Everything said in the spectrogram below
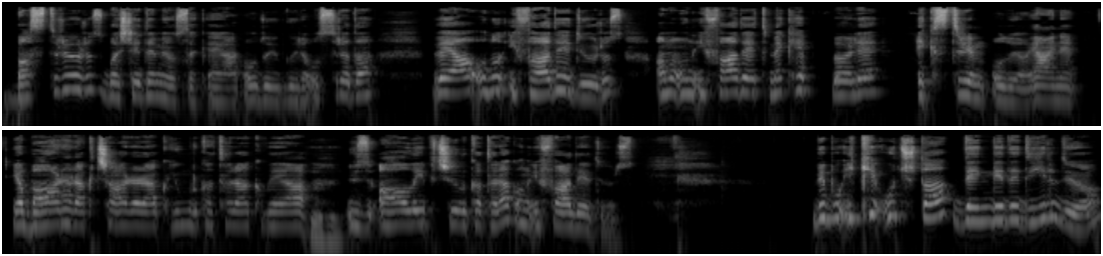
bastırıyoruz, baş edemiyorsak eğer o duyguyla o sırada veya onu ifade ediyoruz ama onu ifade etmek hep böyle ekstrem oluyor. Yani ya bağırarak, çağırarak, yumruk atarak veya hı hı. ağlayıp çığlık atarak onu ifade ediyoruz. Ve bu iki uç da dengede değil diyor.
